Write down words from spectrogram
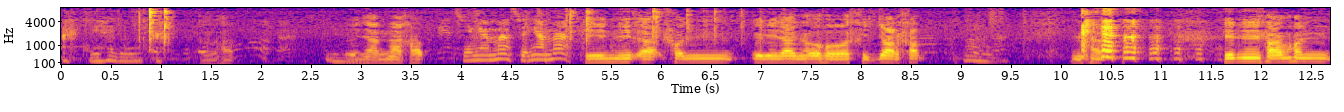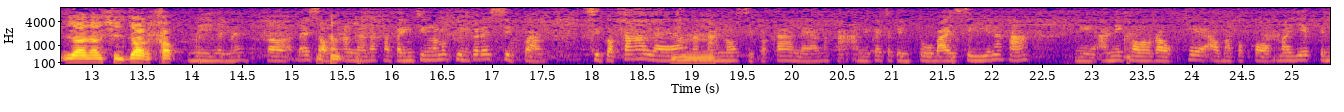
อะ นี่ให้ดูอะเออครับสวยงามนะครับ สวยงามมาก สวยงามมาก ทีนี้เอ่อคนอุริรันโอ้โหสุดยอดครับ อืม นะครับทีนี้ของคนอุริรันสุดยอดครับ นี่เห็นไหมก็ได้สองอันแล้วนะคะ แต่จริงๆแล้วเมื่อคืนก็ได้สิบกว่าสิบกว่าก้านแล้วนะคะเนาะสิบกว่าก้านแล้วนะคะ อันนี้ก็จะเป็นตัวใบซีนะคะนี่อันนี้เขาเราแค่เอามาประกอบมาเย็บเป็น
